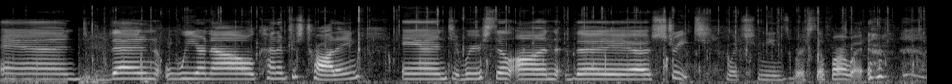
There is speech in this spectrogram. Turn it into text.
and then we are now kind of just trotting, and we're still on the street, which means we're still far away.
